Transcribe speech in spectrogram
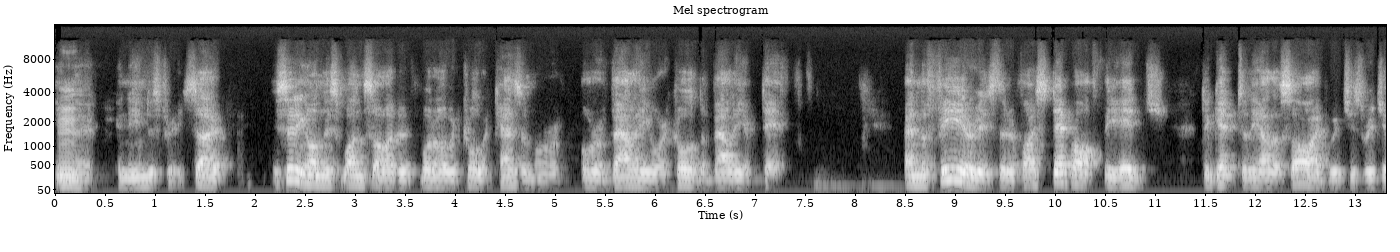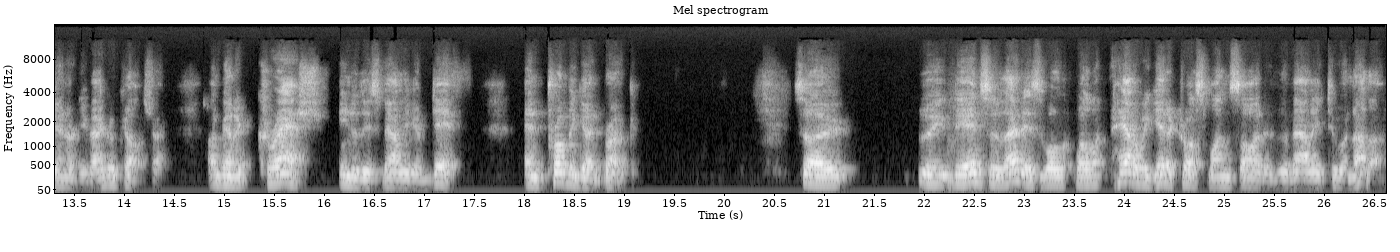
in, mm. the, in the industry. So you're sitting on this one side of what I would call a chasm or, or a valley, or I call it the valley of death. And the fear is that if I step off the edge to get to the other side, which is regenerative agriculture. I'm going to crash into this valley of death and probably go broke. So the, the answer to that is well, well, how do we get across one side of the valley to another?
